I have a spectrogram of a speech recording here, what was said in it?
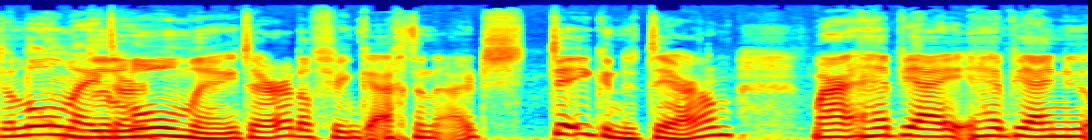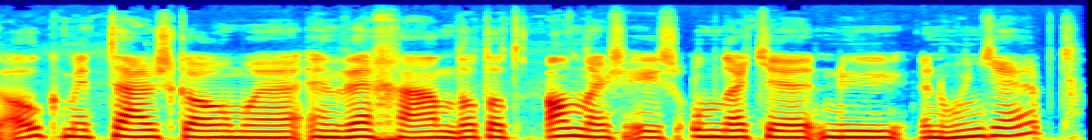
De lolmeter. de lolmeter. Dat vind ik echt een uitstekende term. Maar heb jij, heb jij nu ook met thuiskomen en weggaan dat dat anders is omdat je nu een hondje hebt?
